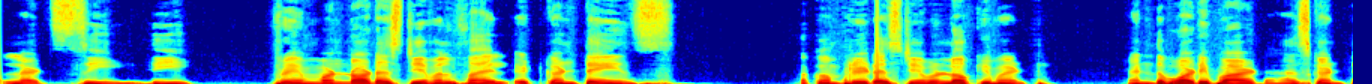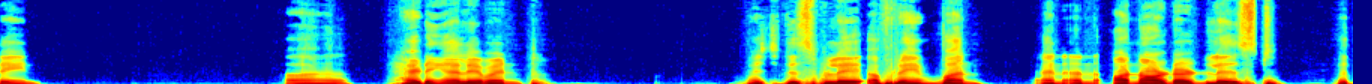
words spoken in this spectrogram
Let's see the frame1.html file it contains a complete HTML document and the body part has contained a heading element which display a frame 1 and an unordered list with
